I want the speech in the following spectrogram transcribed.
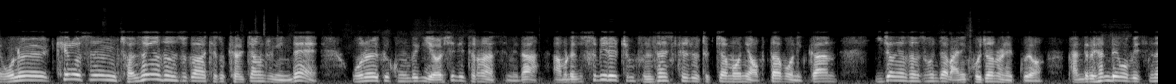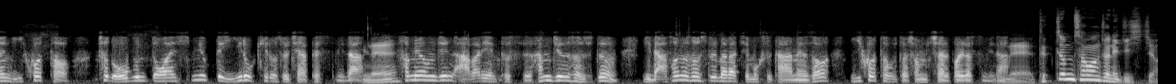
오늘 캐롯은 전성현 선수가 계속 결장 중인데 오늘 그 공백이 여실히 드러났습니다. 아무래도 수비를 좀 분산시켜줄 득점원이 없다 보니까 이정현 선수 혼자 많이 고전을 했고요. 반대로 현대모비스는 2쿼터 첫 5분 동안 16대 2로 캐롯을 제압했습니다. 네. 서명진, 아바리엔토스, 함지훈 선수 등 이 나선우 선수들마다 제 몫을 다하면서 2쿼터부터 점차를 벌렸습니다. 네, 득점 상황 전해주시죠.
